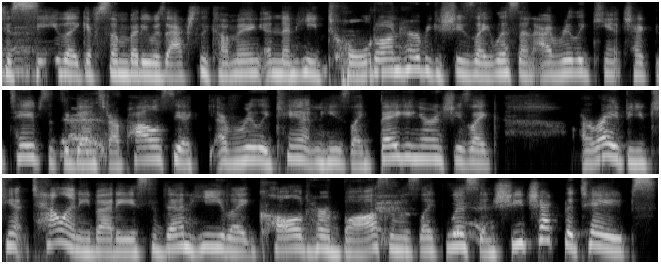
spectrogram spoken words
to see like if somebody was actually coming. And then he told on her because she's like, listen, I really can't check the tapes. It's against our policy. I, I really can't. And he's like begging her, and she's like, all right, but you can't tell anybody. So then he like called her boss and was like, listen, she checked the tapes,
